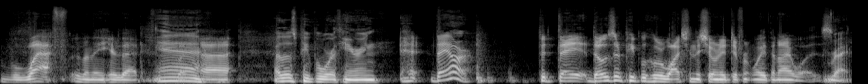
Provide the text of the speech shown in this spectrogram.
will laugh when they hear that. Yeah. But, uh, Are those people worth hearing? they are, but they those are people who are watching the show in a different way than I was. Right.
